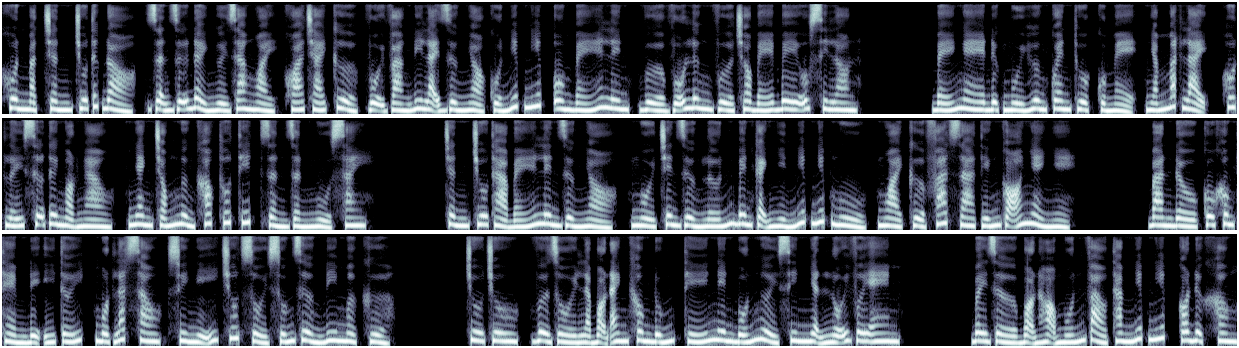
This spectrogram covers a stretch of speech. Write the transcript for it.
Khuôn mặt chân chu tức đỏ, giận dữ đẩy người ra ngoài, khóa trái cửa, vội vàng đi lại giường nhỏ của Niếp Niếp ôm bé lên, vừa vỗ lưng vừa cho bé bê upsilon. Bé nghe được mùi hương quen thuộc của mẹ, nhắm mắt lại, hốt lấy sữa tươi ngọt ngào, nhanh chóng ngừng khóc thút thít dần dần ngủ say. Trần Chu thả bé lên giường nhỏ, ngồi trên giường lớn bên cạnh nhìn nhíp nhíp ngủ, ngoài cửa phát ra tiếng gõ nhẹ nhẹ. Ban đầu cô không thèm để ý tới, một lát sau, suy nghĩ chút rồi xuống giường đi mở cửa. Chu Chu, vừa rồi là bọn anh không đúng, thế nên bốn người xin nhận lỗi với em. Bây giờ bọn họ muốn vào thăm Niếp Niếp có được không?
